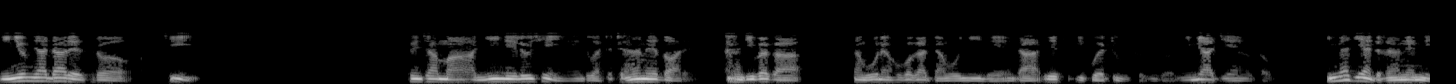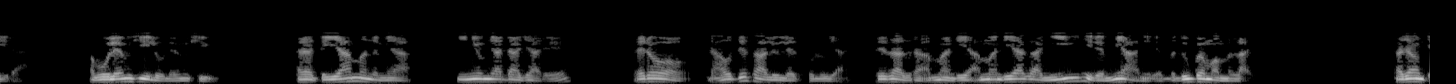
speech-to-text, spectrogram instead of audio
ညီညွတ်မျှတတယ်ဆိုတော့ ကြည့် သင်္ချာမှာ ညီနေလို့ရှိရင် သူကတဒန်းနဲ့သွားတယ် ဒီဘက်က တန်ဖိုးနဲ့ ဟိုဘက်က တန်ဖိုးညီတယ် ဒါ is equal to ဆိုပြီးတော့ ညီမျှခြင်းလို့ သုံးညီမျှခြင်းကတဒန်းနဲ့နေတာအဖို့လည်းမရှိလို့လည်းမရှိဘူး အဲဒါတရားမှန်သမျှ ညီညွတ်မျှတကြတယ် အဲတော့ ဒါကို သစ္စာလို့လည်း ဆိုလို့ရတယ် သစ္စာဆိုတာ အမှန်တရား အမှန်တရားက ညီနေတယ် မျှနေတယ် ဘယ်သူဘက်မှ မလိုက်ဒါကြောင့် တ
